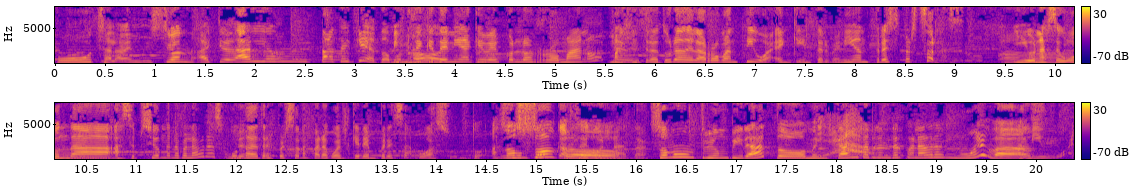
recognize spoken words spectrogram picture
Pucha, la bendición. Hay que darle un tate quieto, por ¿Viste que tenía que ver con los romanos? ¿Qué Magistratura de la Roma antigua, en que intervenían tres personas. Y una Ah. segunda acepción de la palabra es junta de tres personas para cualquier empresa o asunto. Asunto Nosotros café con nata. somos un triunvirato. Me encanta aprender palabras nuevas. A mí igual.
